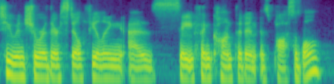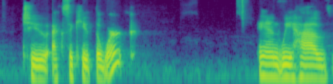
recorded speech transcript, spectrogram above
to ensure they're still feeling as safe and confident as possible to execute the work. And we have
